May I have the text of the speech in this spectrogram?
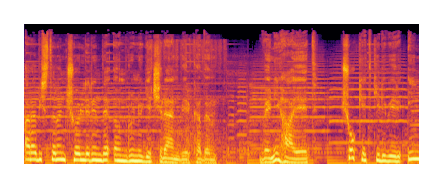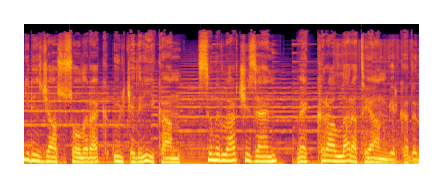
Arabistan'ın çöllerinde ömrünü geçiren bir kadın. Ve nihayet çok etkili bir İngiliz casusu olarak ülkeleri yıkan, sınırlar çizen ve krallar atayan bir kadın.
